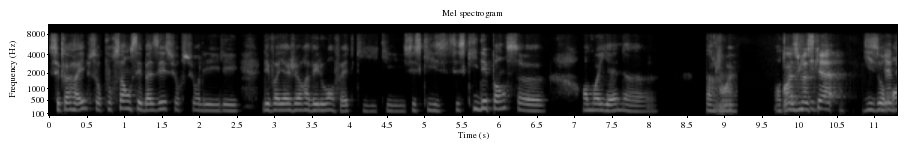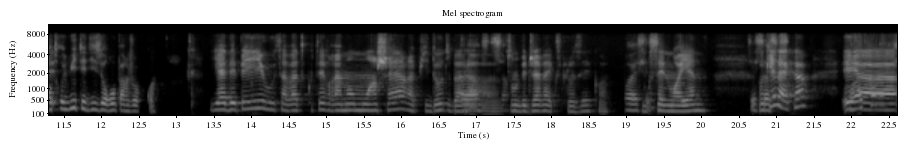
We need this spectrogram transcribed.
c'est pareil. Pour ça, on s'est basé sur, sur les, les, les, voyageurs à vélo, en fait. Qui, qui, c'est ce qu'ils ce qui dépensent en moyenne par jour. Entre, 8 et 10 euros, entre 8 et 10 euros par jour. Quoi. Il y a des pays où ça va te coûter vraiment moins cher, et puis d'autres, bah là, ton budget va exploser. Quoi. Donc, c'est une moyenne. Ok, d'accord. Et on, a,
